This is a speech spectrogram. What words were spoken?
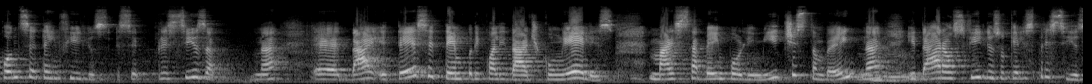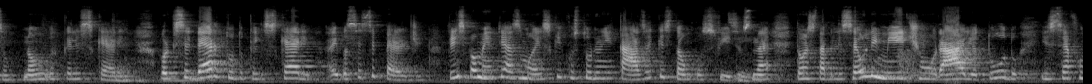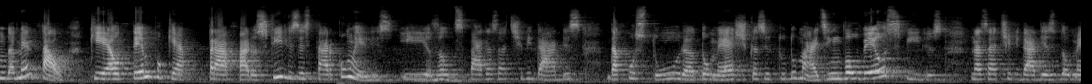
quando você tem filhos, você precisa né? É, dar, ter esse tempo de qualidade com eles, mas saber impor limites também, né? Uhum. E dar aos filhos o que eles precisam, não o que eles querem. Porque se der tudo o que eles querem, aí você se perde. Principalmente as mães que costuram em casa e que estão com os filhos, Sim. né? Então, estabelecer o limite, um horário, tudo, isso é fundamental. Que é o tempo que é pra, para os filhos estar com eles. E uhum. os outros para as atividades da costura, domésticas e tudo mais. Envolver os filhos nas atividades domésticas,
